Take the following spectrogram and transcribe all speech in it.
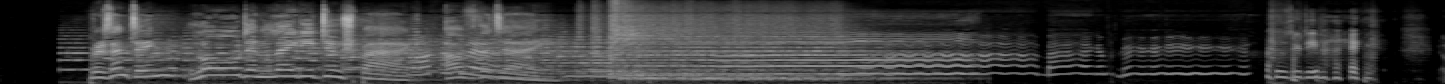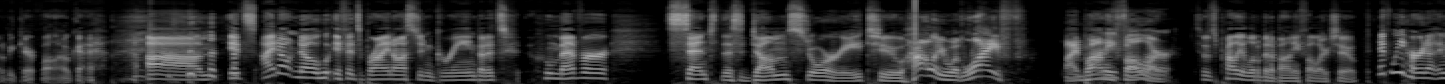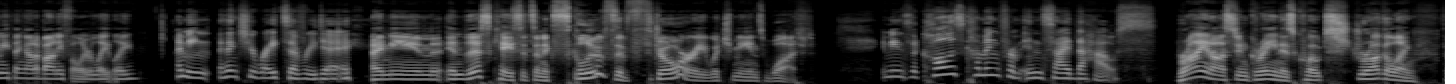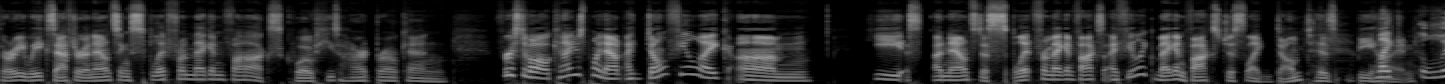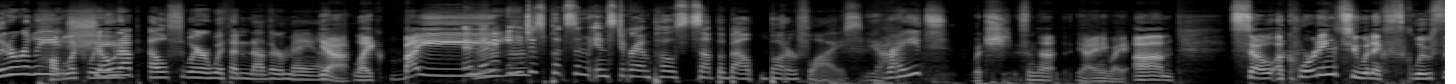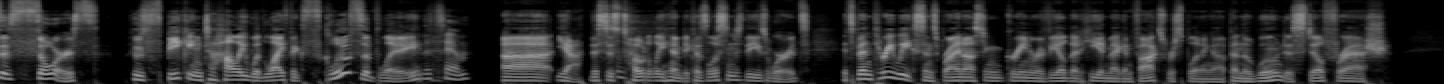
Presenting Lord and Lady Douchebag of the Day. Who's your D bag? Gotta be careful. Okay. Um, it's I don't know if it's Brian Austin Green, but it's whomever sent this dumb story to Hollywood Life by Bonnie, Bonnie Fuller. Fuller. So it's probably a little bit of Bonnie Fuller too. Have we heard anything out of Bonnie Fuller lately? I mean, I think she writes every day. I mean, in this case, it's an exclusive story, which means what? It means the call is coming from inside the house. Brian Austin Green is, quote, struggling three weeks after announcing split from Megan Fox. Quote, he's heartbroken. First of all, can I just point out, I don't feel like um, he s- announced a split from Megan Fox. I feel like Megan Fox just like dumped his behind. Like literally Publicly? showed up elsewhere with another man. yeah, like, bye. And then he just put some Instagram posts up about butterflies. yeah. Right? which isn't that yeah anyway um so according to an exclusive source who's speaking to hollywood life exclusively That's him. uh yeah this is totally him because listen to these words. It's been three weeks since brian austin green revealed that he and megan fox were splitting up and the wound is still fresh.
